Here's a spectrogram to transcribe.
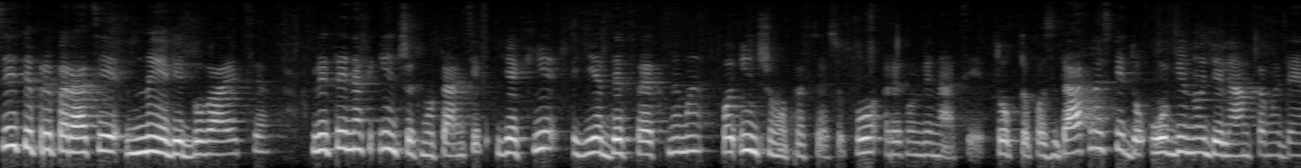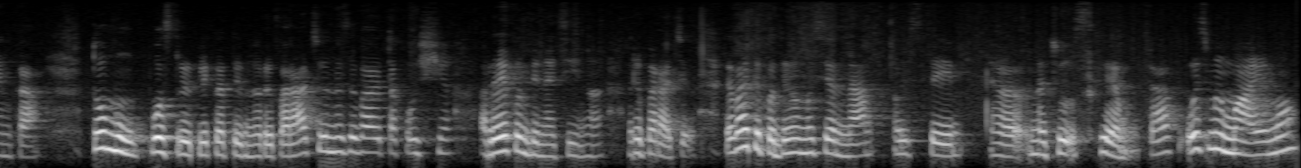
Цей тип репарації не відбувається клітинах інших мутантів, які є дефектними по іншому процесу, по рекомбінації, тобто по здатності до обміну ділянками ДНК. Тому постреплікативну репарацію називають також ще рекомбінаційною репарацією. Давайте подивимося на ось цей, е, на цю схему. Так? Ось ми маємо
